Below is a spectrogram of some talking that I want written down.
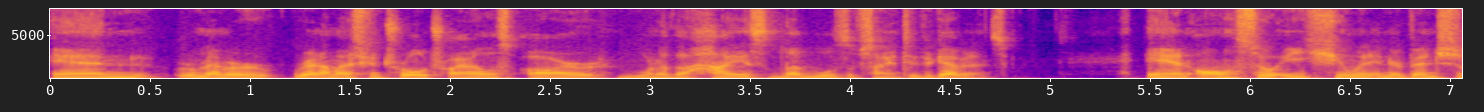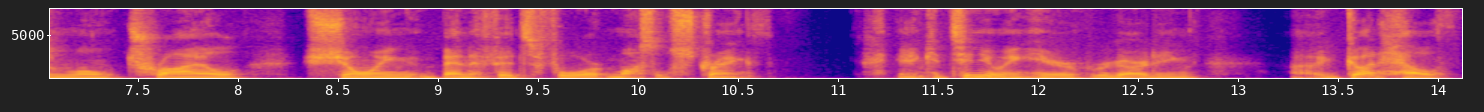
And remember, randomized control trials are one of the highest levels of scientific evidence and also a human interventional trial showing benefits for muscle strength. And continuing here regarding uh, gut health,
